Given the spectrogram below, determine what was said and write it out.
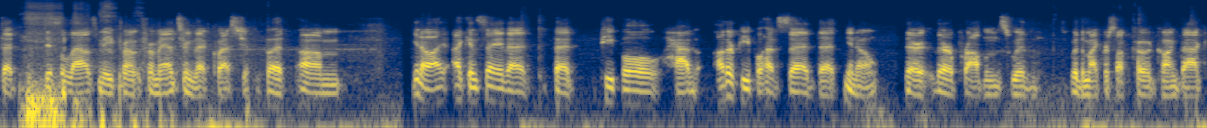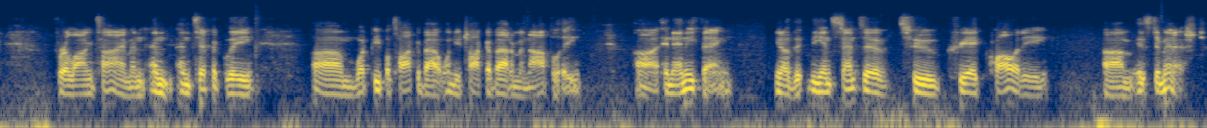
that disallows me from, from answering that question. But um, you know, I, I can say that that people have other people have said that you know there there are problems with with the Microsoft code going back for a long time, and and and typically um, what people talk about when you talk about a monopoly uh, in anything, you know, the, the incentive to create quality um, is diminished,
